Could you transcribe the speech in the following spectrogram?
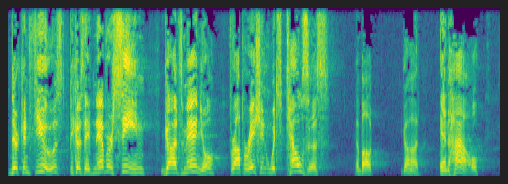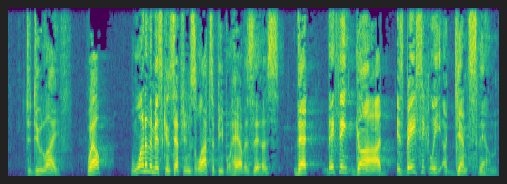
They're confused because they've never seen God's manual for operation, which tells us about God and how to do life. Well, one of the misconceptions lots of people have is this that they think God is basically against them,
